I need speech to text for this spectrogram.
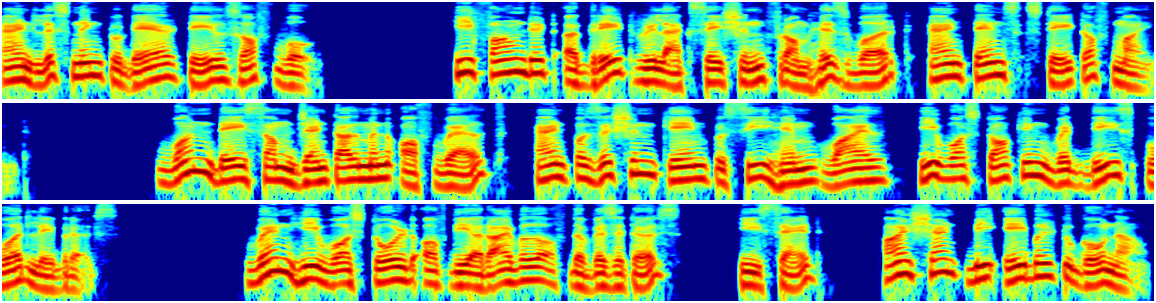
and listening to their tales of woe. He found it a great relaxation from his work and tense state of mind. One day some gentleman of wealth and position came to see him while he was talking with these poor laborers. When he was told of the arrival of the visitors, he said, I shan't be able to go now.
